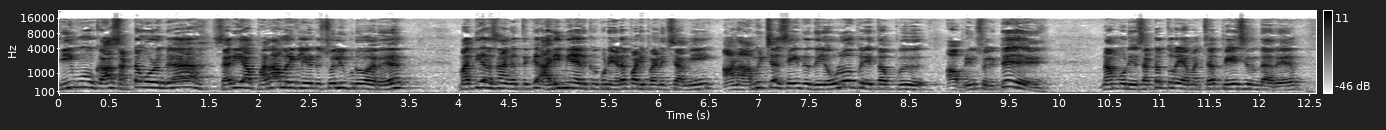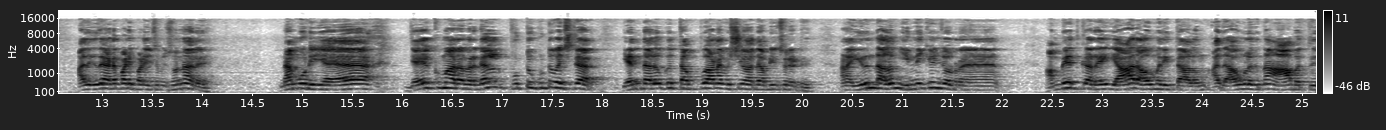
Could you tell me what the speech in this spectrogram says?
திமுக சட்டம் ஒழுங்க சரியா பராமரிக்கல என்று சொல்லிவிடுவாரு. மத்திய அரசாங்கத்துக்கு அடிமையா இருக்கக்கூடிய எடப்பாடி பழனிசாமி ஆனா அமித்ஷா செய்தது எவ்வளவு பெரிய தப்பு அப்படின்னு சொல்லிட்டு நம்முடைய சட்டத்துறை அமைச்சர் பேசியிருந்தாரு. அதுக்கு தான் எடப்பாடி பழனிசாமி சொன்னார். நம்முடைய ஜெயக்குமார் அவர்கள் புட்டு புட்டு வச்சிட்டார். எந்த அளவுக்கு தப்பான விஷயம் அது அப்படின்னு சொல்லிட்டு. ஆனால் இருந்தாலும் இன்னைக்கும் சொல்கிறேன் அம்பேத்கரை யார் அவமதித்தாலும் அது அவங்களுக்கு தான் ஆபத்து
